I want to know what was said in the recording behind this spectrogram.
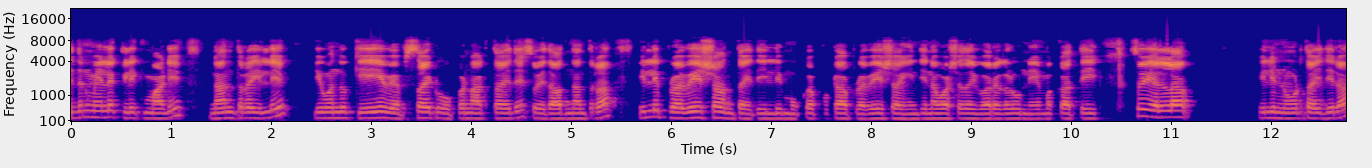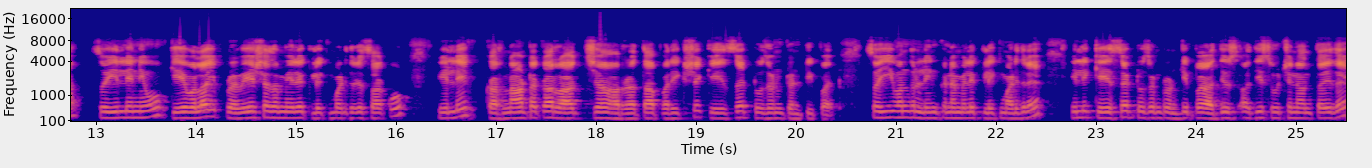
ಇದ್ರ ಮೇಲೆ ಕ್ಲಿಕ್ ಮಾಡಿ ನಂತರ ಇಲ್ಲಿ ಈ ಒಂದು ಕೆ ಎ ವೆಬ್ಸೈಟ್ ಓಪನ್ ಆಗ್ತಾ ಇದೆ. ಸೊ ಇದಾದ ನಂತರ ಇಲ್ಲಿ ಪ್ರವೇಶ ಅಂತ ಇದೆ. ಇಲ್ಲಿ ಮುಖಪುಟ ಪ್ರವೇಶ, ಹಿಂದಿನ ವರ್ಷದ ವಿವರಗಳು, ನೇಮಕಾತಿ. ಸೊ ಎಲ್ಲ ಇಲ್ಲಿ ನೋಡ್ತಾ ಇದ್ದೀರಾ? ಸೊ ಇಲ್ಲಿ ನೀವು ಕೇವಲ ಈ ಪ್ರವೇಶದ ಮೇಲೆ ಕ್ಲಿಕ್ ಮಾಡಿದರೆ ಸಾಕು. ಇಲ್ಲಿ ಕರ್ನಾಟಕ ರಾಜ್ಯ ಅರ್ಹತಾ ಪರೀಕ್ಷೆ K S ed two thousand twenty five so ಈ ಒಂದು ಲಿಂಕ್ನ ಮೇಲೆ ಕ್ಲಿಕ್ ಮಾಡಿದರೆ ಇಲ್ಲಿ K S ed two thousand twenty five ಅಧಿ, ಅಧಿಸೂಚನೆ ಅಂತ ಇದೆ.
